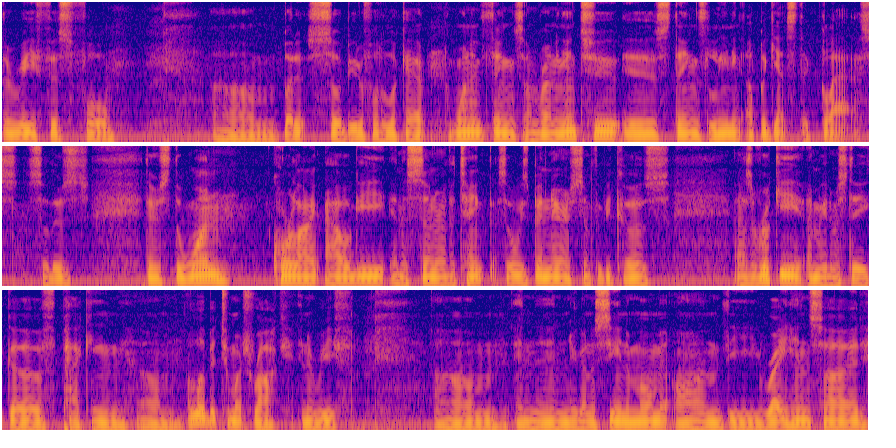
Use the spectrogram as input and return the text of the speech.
the reef is full um, but it's so beautiful to look at. One of the things I'm running into is things leaning up against the glass. So there's there's the one coralline algae in the center of the tank that's always been there simply because as a rookie I made a mistake of packing um, a little bit too much rock in a reef. Um, and then you're going to see in a moment on the right hand side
